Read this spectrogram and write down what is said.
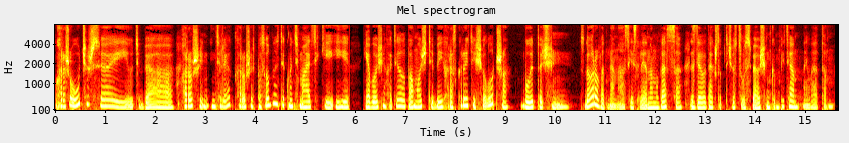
хорошо учишься, и у тебя хороший интеллект, хорошие способности к математике, и я бы очень хотела помочь тебе их раскрыть еще лучше. Будет очень здорово для нас, если нам удастся сделать так, чтобы ты чувствовал себя очень компетентной в этом.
